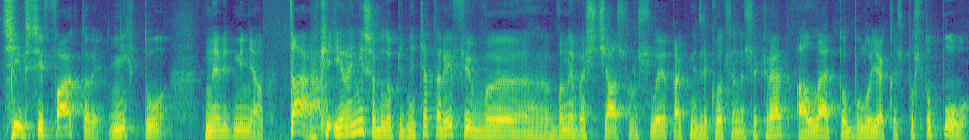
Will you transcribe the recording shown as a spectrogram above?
ці всі фактори ніхто не відміняв. Так, і раніше було підняття тарифів, е, вони весь час росли, так ні для кого це не секрет, але то було якось поступово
